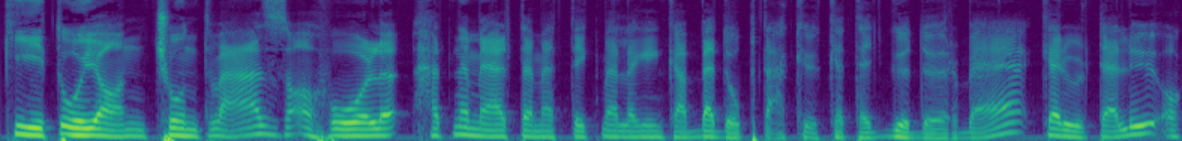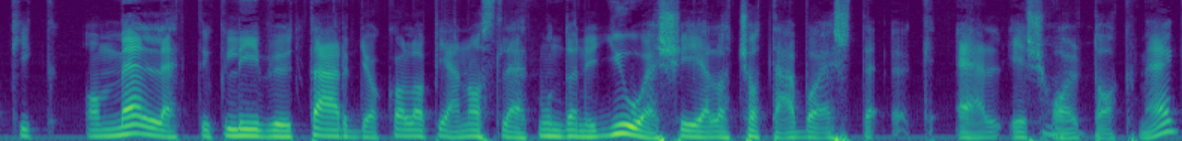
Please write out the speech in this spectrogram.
két olyan csontváz, ahol hát nem eltemették, mert leginkább bedobták őket egy gödörbe, került elő, akik a mellettük lévő tárgyak alapján azt lehet mondani, hogy jó eséllyel a csatába estek el és haltak meg.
